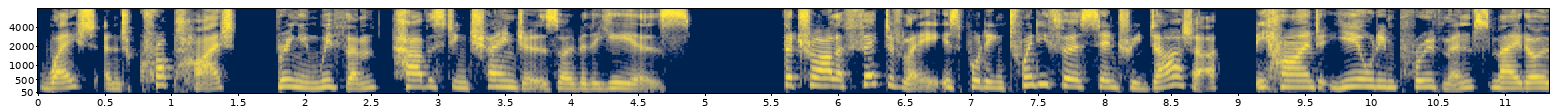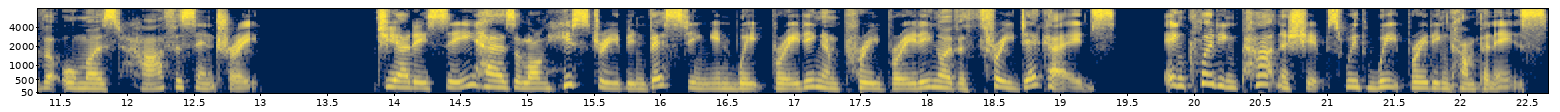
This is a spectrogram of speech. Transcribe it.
weight, and crop height, bringing with them harvesting changes over the years. The trial effectively is putting 21st century data behind yield improvements made over almost half a century. GRDC has a long history of investing in wheat breeding and pre breeding over three decades, including partnerships with wheat breeding companies.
